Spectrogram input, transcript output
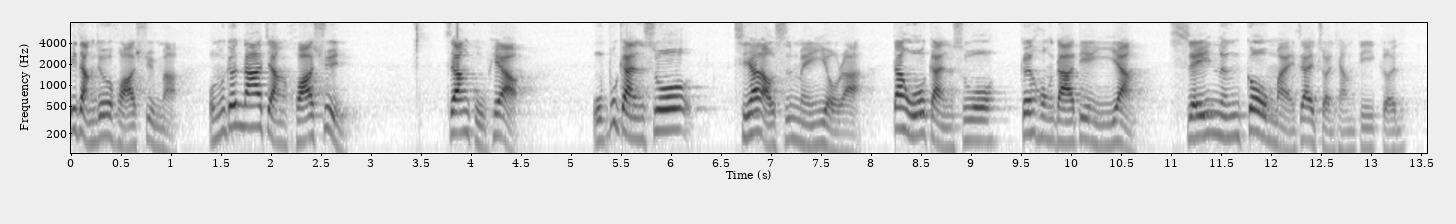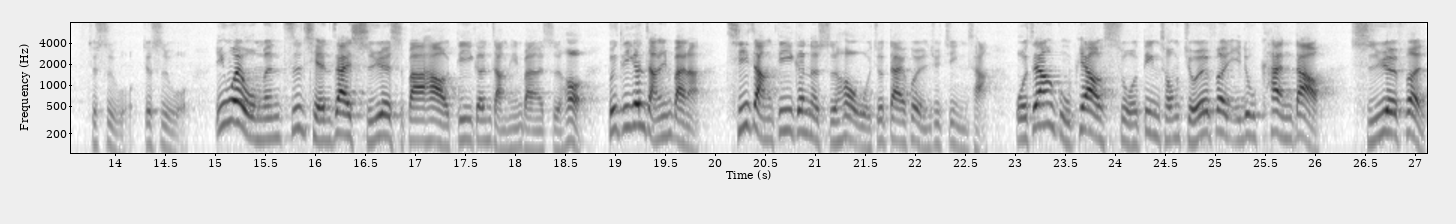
一档就是华讯嘛。我们跟大家讲华讯这张股票，我不敢说其他老师没有啦，但我敢说跟宏达电一样，谁能够买在转强低根？就是我，就是我，因为我们之前在十月十八号第一根涨停板的时候，不是第一根涨停板啦，起涨第一根的时候，我就带会员去进场。我这张股票锁定从九月份一路看到十月份，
